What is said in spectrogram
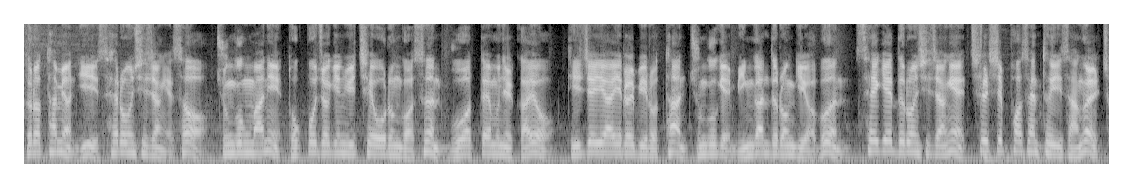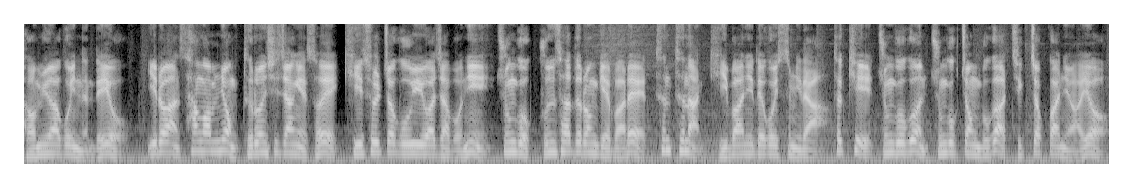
그렇다면 이 새로운 시장에서 중국만이 독보적인 위치에 오른 것은 무엇 때문일까요? DJI를 비롯한 중국의 민간 드론 기업은 세계 드론 시장의 70% 이상을 점유하고 있는데요. 이러한 상업용 드론 시장에서의 기술적 우위와 자본이 중국 군사 드론 개발에 튼튼한 기반이 되고 있습니다. 특히 중국은 중국 정부가 직접 관여하여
